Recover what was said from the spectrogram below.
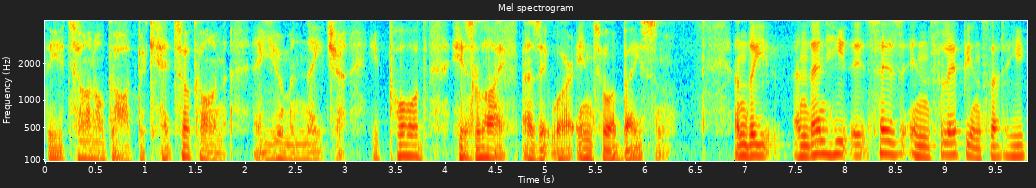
The eternal God took on a human nature. He poured his life, as it were, into a basin. And, the, and then he, it says in Philippians that he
